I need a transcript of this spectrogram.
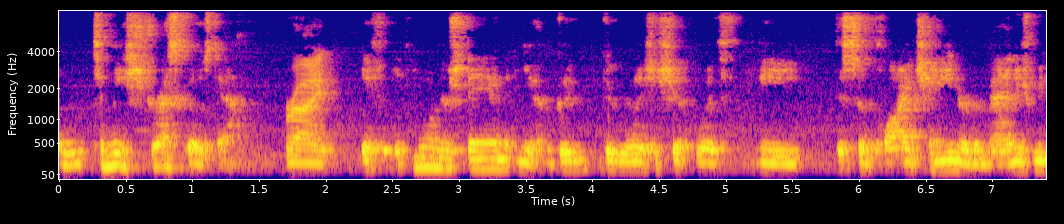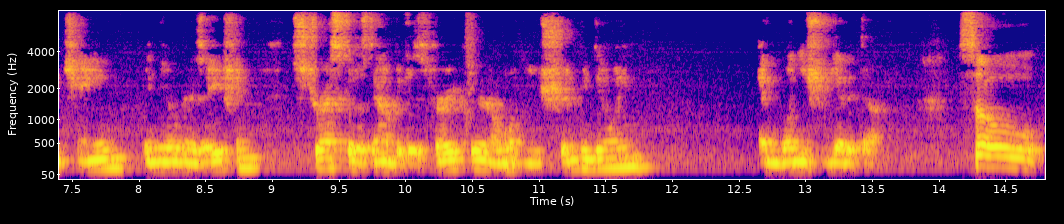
and to me, stress goes down. right, if, if you understand and you have a good good relationship with the the supply chain or the management chain in the organization, stress goes down because it's very clear on what you should be doing and when you should get it done. So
